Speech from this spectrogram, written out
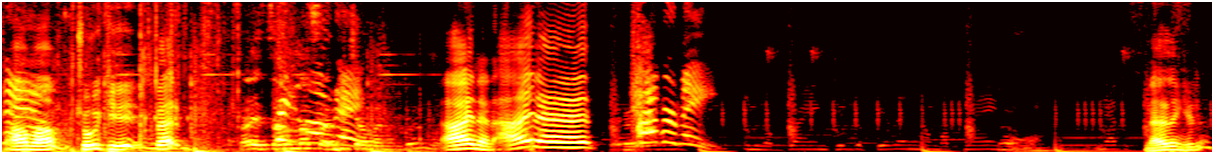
Tamam çok iyi. Ver. Aynen aynen. Cover me. Nereden geliyor?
